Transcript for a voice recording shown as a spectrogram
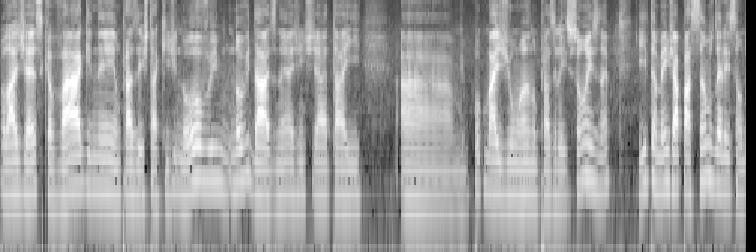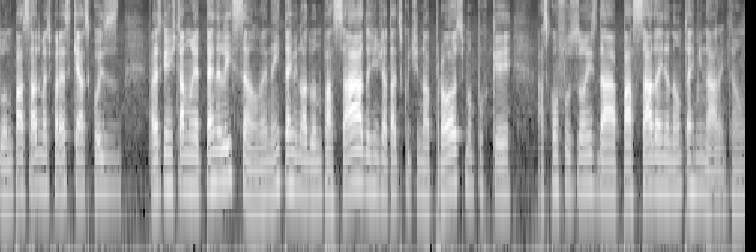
Olá, Jéssica, Wagner. É um prazer estar aqui de novo e novidades, né? A gente já tá aí há um pouco mais de um ano para as eleições, né? E também já passamos da eleição do ano passado, mas parece que as coisas. Parece que a gente está numa eterna eleição, né? Nem terminou a do ano passado, a gente já está discutindo a próxima, porque as confusões da passada ainda não terminaram. Então.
